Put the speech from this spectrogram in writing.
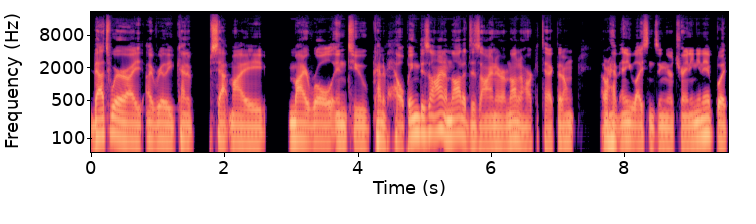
that's where I, I really kind of sat my my role into kind of helping design. I'm not a designer, I'm not an architect. I don't I don't have any licensing or training in it, but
